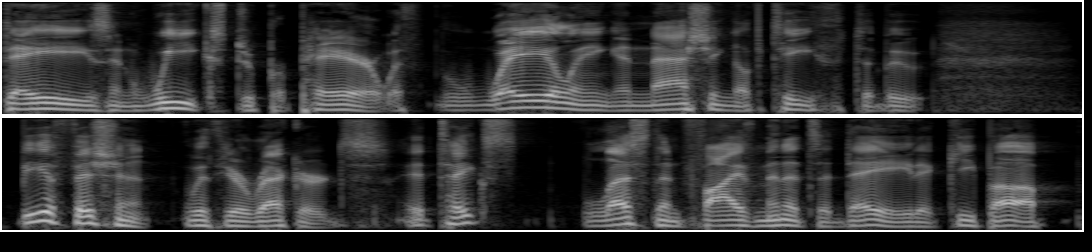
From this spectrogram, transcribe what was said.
days and weeks to prepare with wailing and gnashing of teeth to boot. Be efficient with your records. It takes less than five minutes a day to keep up,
